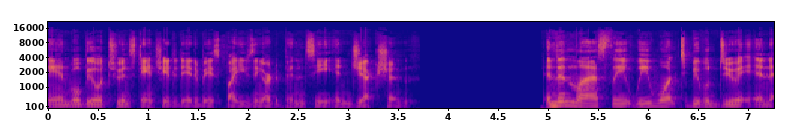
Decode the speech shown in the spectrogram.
and we'll be able to instantiate a database by using our dependency injection. And then lastly, we want to be able to do an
